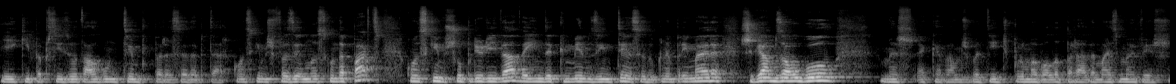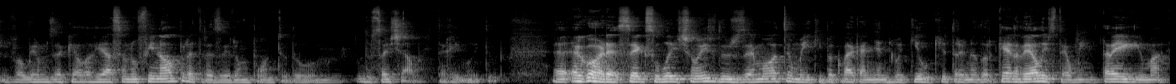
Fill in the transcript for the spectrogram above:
e a equipa precisou de algum tempo para se adaptar. Conseguimos fazê-lo na segunda parte, conseguimos superioridade, ainda que menos intensa do que na primeira, chegámos ao golo mas acabámos batidos por uma bola parada mais uma vez. Valeu-nos aquela reação no final para trazer um ponto do, do Seixal, terrível e tudo. Uh, agora, segue-se o Leixões do José Mota, uma equipa que vai ganhando aquilo que o treinador quer dela. Isto é uma entrega e uma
